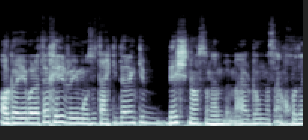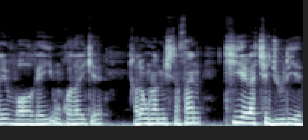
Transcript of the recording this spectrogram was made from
آگاهی بالاتر خیلی روی موضوع تاکید دارن که بشناسونن به مردم مثلا خدای واقعی اون خدایی که حالا اونا می‌شناسن کیه و چه جوریه.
